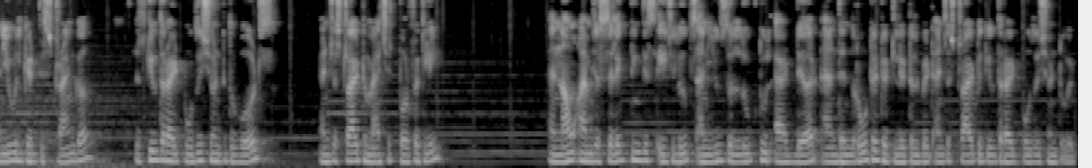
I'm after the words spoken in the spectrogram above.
and you will get this triangle. Just give the right position to the verts and just try to match it perfectly and now I'm just selecting this edge loops and use the loop tool at there and then rotate it little bit and just try to give the right position to it.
